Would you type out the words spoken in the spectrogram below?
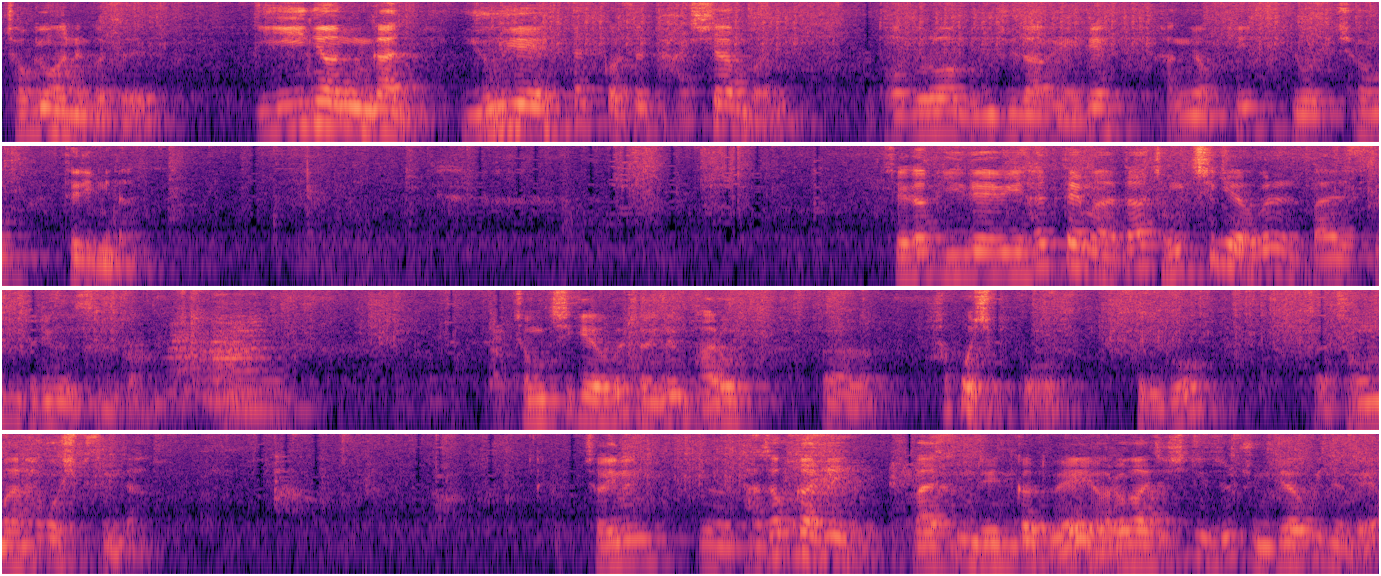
적용하는 것을 2년간 유예할 것을 다시 한번 더불어민주당에게 강력히 요청드립니다. 제가 비대위 할 때마다 정치 개혁을 말씀드리고 있습니다. 어, 정치 개혁을 저희는 바로 어, 하고 싶고 그리고 어, 정말 하고 싶습니다. 저희는 어, 다섯 가지 말씀드린 것 외에 여러 가지 시리즈를 준비하고 있는데요.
